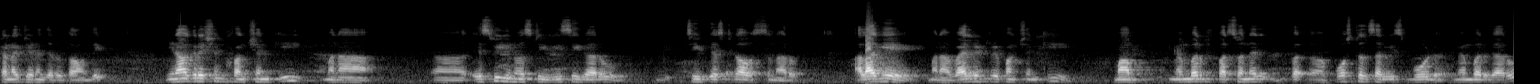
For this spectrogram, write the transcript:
కండక్ట్ చేయడం జరుగుతూ ఉంది. ఇనాగ్రేషన్ ఫంక్షన్కి మన SV university VC garu chief గెస్ట్గా వస్తున్నారు. అలాగే మన వ్యాలిటరీ ఫంక్షన్కి మా member personal postal service board member garu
